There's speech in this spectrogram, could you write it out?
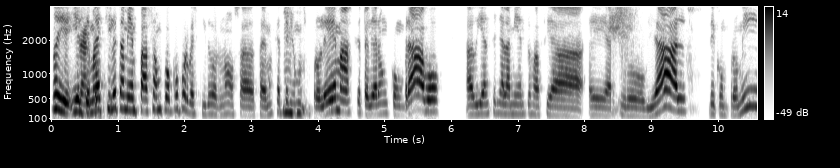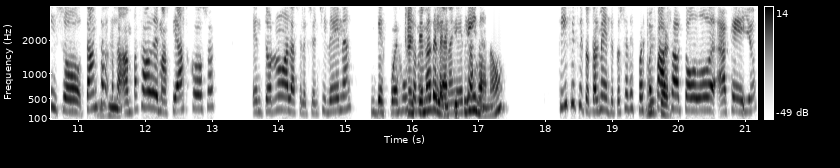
No, y, el tema de Chile también pasa un poco por vestidor, ¿no? O sea, sabemos que han tenido muchos problemas, que pelearon con Bravo, habían señalamientos hacia eh, Arturo Vidal, de compromiso, tantas, o sea, han pasado demasiadas cosas en torno a la selección chilena, después justamente... El tema de la disciplina, ¿no? Sí, sí, sí, totalmente. Entonces, después que pasa todo aquello,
